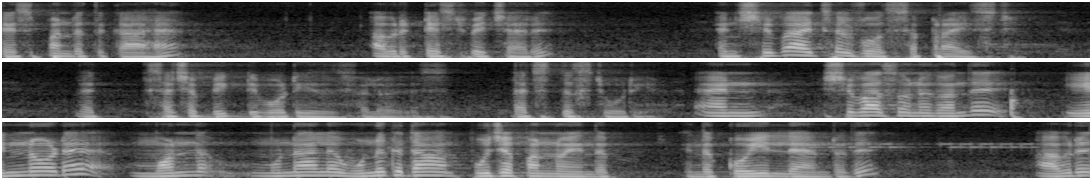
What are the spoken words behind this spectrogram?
டெஸ்ட் பண்ணுறதுக்காக அவர் டெஸ்ட் வச்சார். And Shiva itself was surprised that such a big devotee is fellow is that's the story and Shiva சொன்னது வந்து என்னோட முன்ன முன்னால் உனக்கு தான் பூஜை பண்ணோம் இந்த இந்த கோயில்லன்றது அவர்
